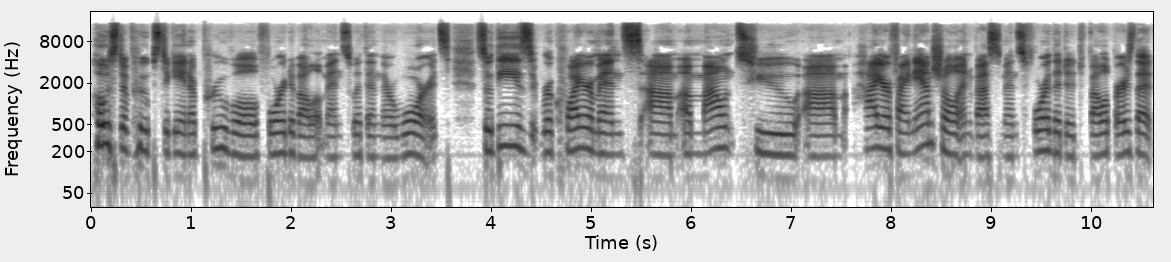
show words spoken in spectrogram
host of hoops to gain approval for developments within their wards. So these requirements requirements um, amount to um, higher financial investments for the developers that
